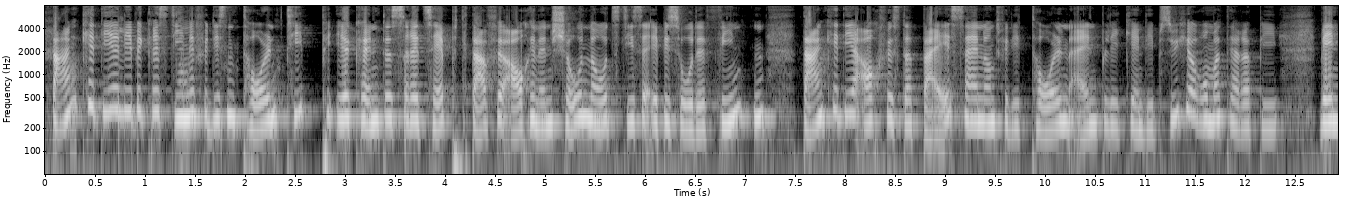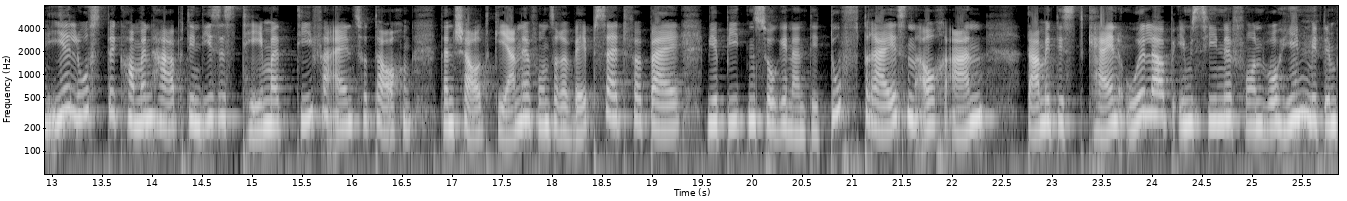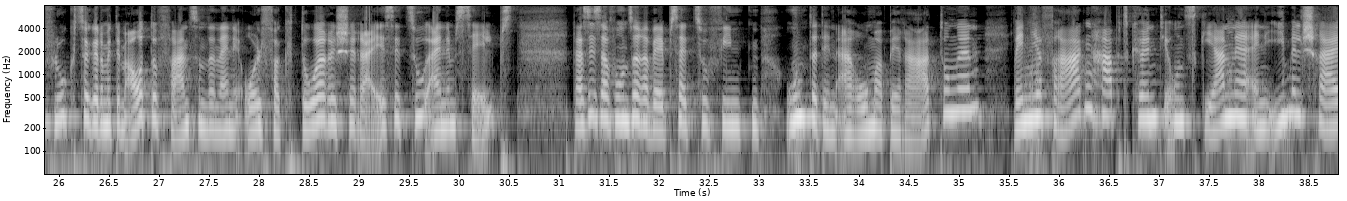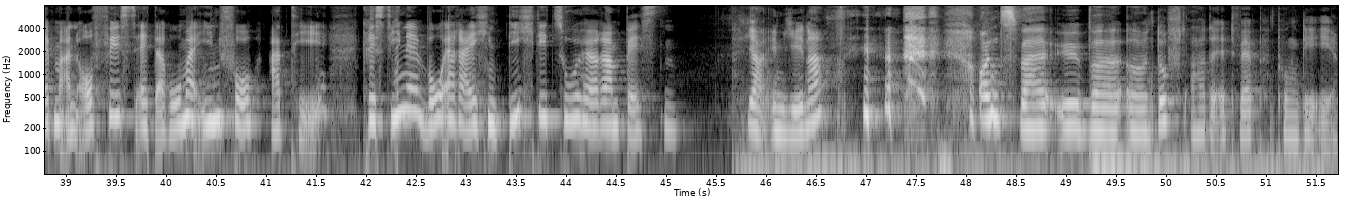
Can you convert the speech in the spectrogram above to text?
Danke dir, liebe Christine, für diesen tollen Tipp. Ihr könnt das Rezept dafür auch in den Show Notes dieser Episode finden. Danke dir auch fürs Dabeisein und für die tollen Einblicke in die Psychoaromatherapie. Wenn ihr Lust bekommen habt, in dieses Thema tiefer einzutauchen, dann schaut gerne auf unserer Website vorbei. Wir bieten sogenannte Duftreisen auch an. Damit ist kein Urlaub im Sinne von wohin mit dem Flugzeug oder mit dem Auto fahren, sondern eine olfaktorische Reise zu einem selbst. Das ist auf unserer Website zu finden unter den Aromaberatungen. Wenn ihr Fragen habt, könnt ihr uns gerne eine E-Mail schreiben an office.aromainfo.at. Christine, wo erreichen dich die Zuhörer am besten? Ja, in Jena. Und zwar über äh, duftarte.web.de.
